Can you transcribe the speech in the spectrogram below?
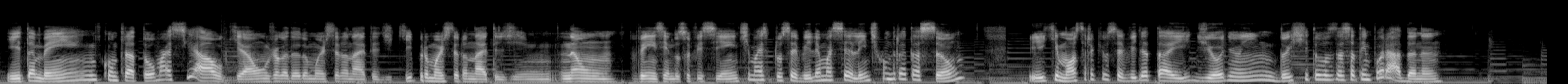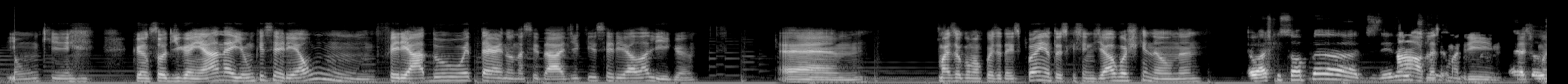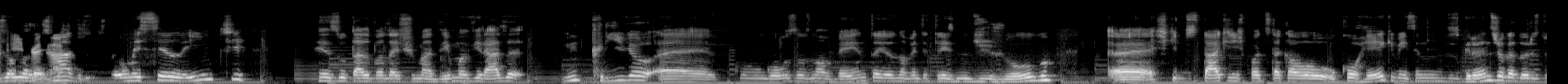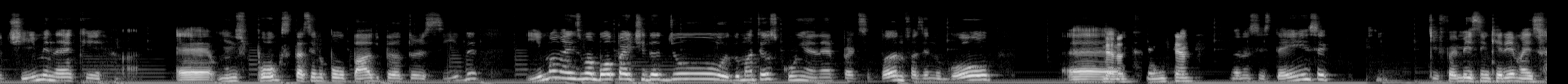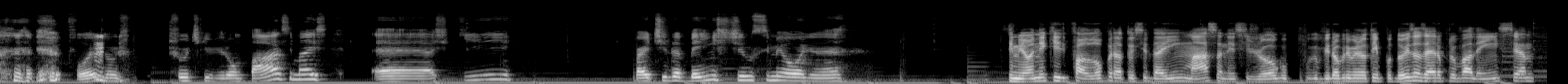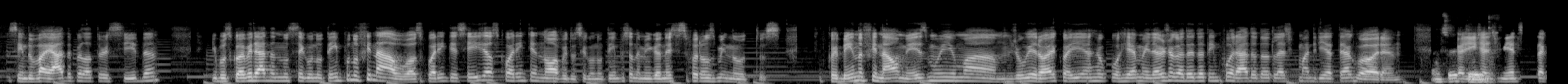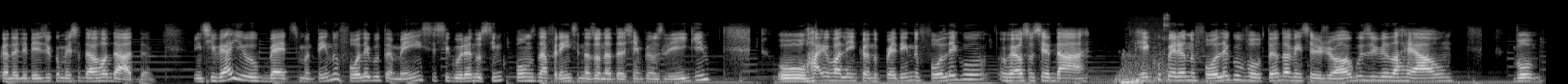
E também contratou o Marcial, que é um jogador do Manchester United, que para o Manchester United não vem sendo o suficiente, mas para o Sevilha é uma excelente contratação e que mostra que o Sevilha está aí de olho em dois títulos dessa temporada, né? Um que cansou de ganhar, né? E um que seria um feriado eterno na cidade, que seria a La Liga. É... Mais alguma coisa da Espanha? Tô esquecendo de algo? Acho que não, né? Eu acho que só para dizer. Né, ah, o Atlético Madrid. É, Atlético Madrid, Atlético Madrid. Foi um excelente resultado para o Atlético Madrid, uma virada incrível, é, com gols aos 90 e aos 93 minutos de jogo. É, acho que destaque, a gente pode destacar o, o Corrêa, que vem sendo um dos grandes jogadores do time, né? Que é um dos poucos que está sendo poupado pela torcida. E uma, mais uma boa partida do, do Matheus Cunha, né? Participando, fazendo gol. É, dando assistência. Dando assistência, que foi meio sem querer, mas foi, um chute que virou um passe, mas é, acho que partida bem estilo Simeone, né? Simeone que falou para a torcida aí em massa nesse jogo, virou o primeiro tempo 2 a 0 para o Valência, sendo vaiado pela torcida e buscou a virada no segundo tempo no final, aos 46 e aos 49 do segundo tempo, se eu não me engano, esses foram os minutos. Foi bem no final mesmo e uma, um jogo heróico aí a recorrer a melhor jogador da temporada do Atlético Madrid até agora. Com certeza. A gente já vinha destacando ele desde o começo da rodada. A gente vê aí o Betis mantendo fôlego também, se segurando cinco pontos na frente na zona da Champions League. O Raio Valencano perdendo fôlego. O Real Sociedad recuperando fôlego, voltando a vencer jogos e Vila Real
